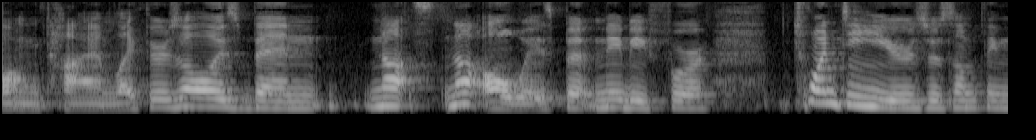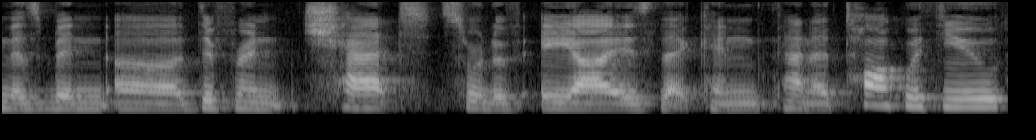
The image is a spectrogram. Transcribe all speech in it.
long time. Like there's always been not not always, but maybe for 20 years or something, there's been uh, different chat sort of AIs that can kind of talk with you,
